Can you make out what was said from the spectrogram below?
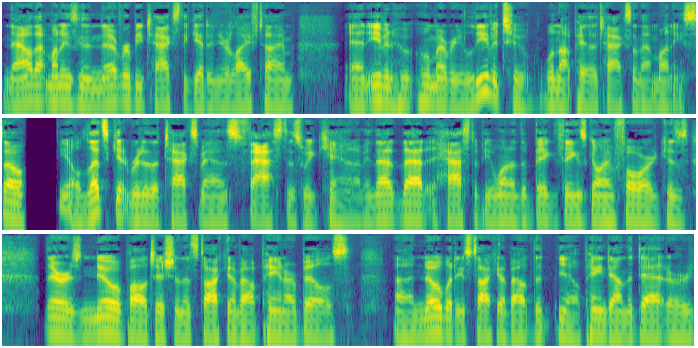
now that money is going to never be taxed again in your lifetime. And even whomever you leave it to will not pay the tax on that money. So, you know, let's get rid of the tax man as fast as we can. I mean, that, that has to be one of the big things going forward because there is no politician that's talking about paying our bills. Uh, nobody's talking about the you know paying down the debt or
